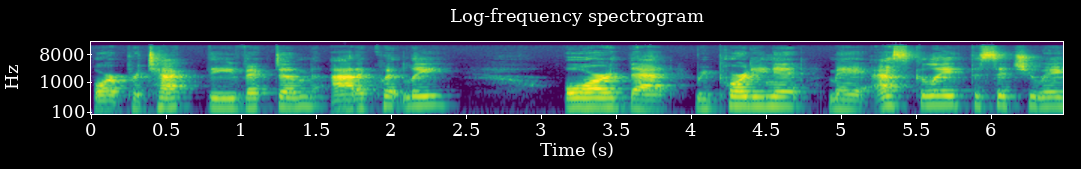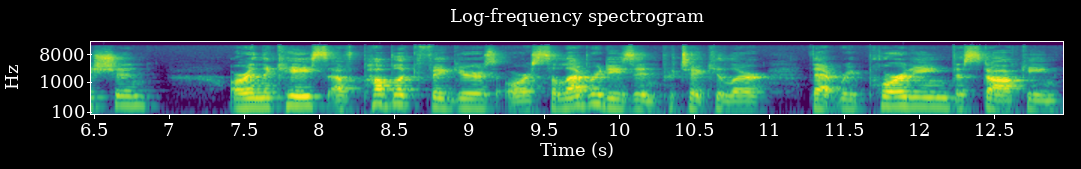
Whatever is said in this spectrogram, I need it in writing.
or protect the victim adequately, or that reporting it may escalate the situation, or in the case of public figures or celebrities in particular, that reporting the stalking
